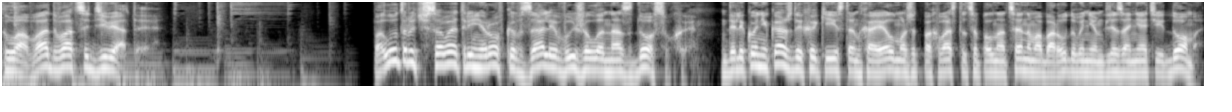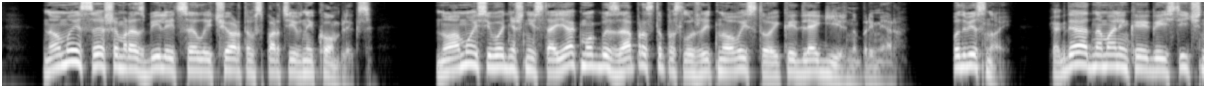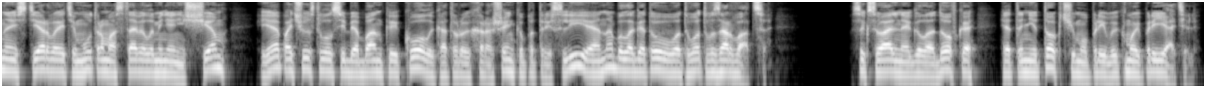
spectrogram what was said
Глава 29. Полуторачасовая тренировка в зале выжила нас досуха. Далеко не каждый хоккеист НХЛ может похвастаться полноценным оборудованием для занятий дома, но мы с Эшем разбили целый чертов спортивный комплекс. Ну а мой сегодняшний стояк мог бы запросто послужить новой стойкой для гирь, например. Подвесной. Когда одна маленькая эгоистичная стерва этим утром оставила меня ни с чем – я почувствовал себя банкой колы, которую хорошенько потрясли, и она была готова вот-вот взорваться. Сексуальная голодовка – это не то, к чему привык мой приятель.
